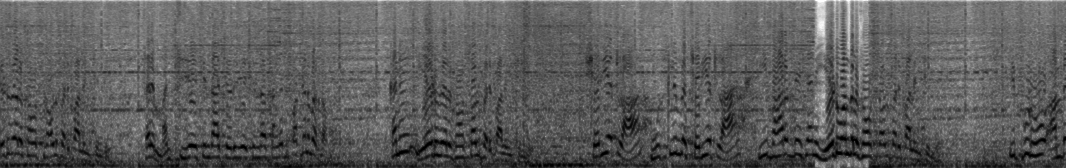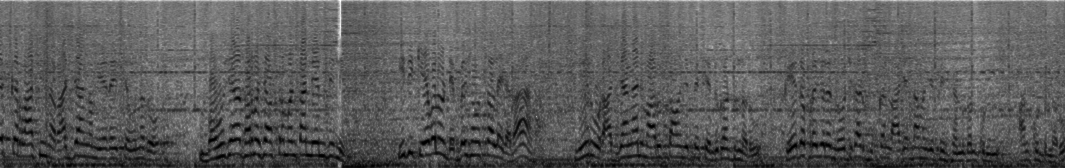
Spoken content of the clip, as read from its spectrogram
ఏడు వేల సంవత్సరాలు పరిపాలించింది. సరే మంచి చేసిందా చెడు చేసిందా సంగతి పక్కన పెడదాం. కానీ ఏడు వేల సంవత్సరాలు పరిపాలించింది. షరియత్లా ముస్లింల షరియత్లా ఈ భారతదేశాన్ని ఏడు వందల సంవత్సరాలు పరిపాలించింది. ఇప్పుడు అంబేద్కర్ రాసిన రాజ్యాంగం ఏదైతే ఉన్నదో బహుజన ధర్మశాస్త్రం అంటాను నేను దీన్ని. ఇది కేవలం డెబ్బై సంవత్సరాలే కదా. మీరు రాజ్యాంగాన్ని మారుస్తామని చెప్పేసి ఎందుకంటున్నారు? పేద ప్రజల నోటికాడు బుక్కను లాగేద్దామని చెప్పేసి ఎందుకు అనుకుంటున్నారు?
